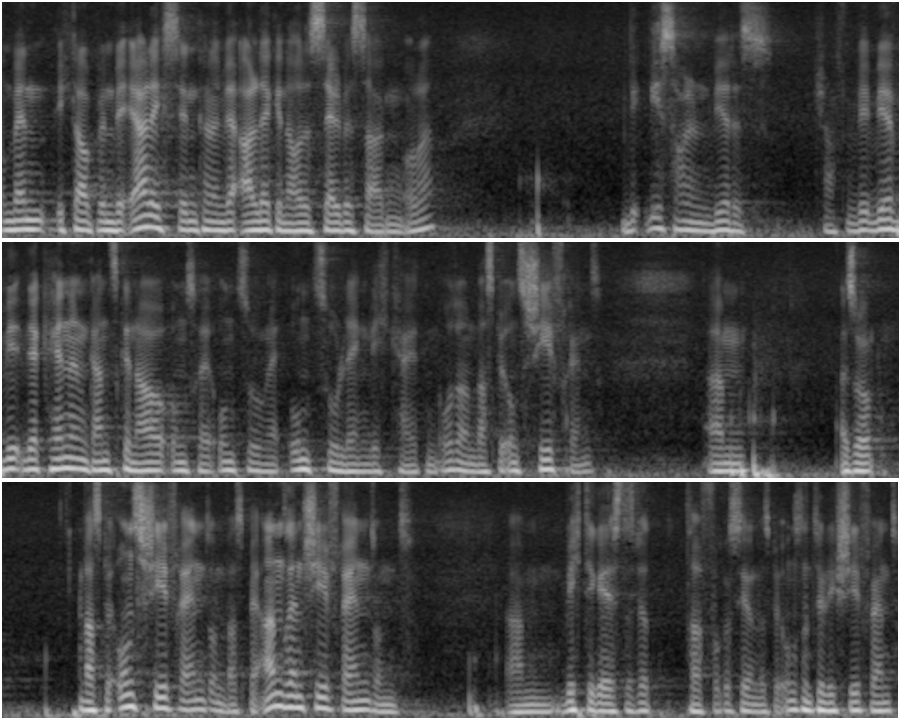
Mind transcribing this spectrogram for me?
Und wenn, ich glaube, wenn wir ehrlich sind, können wir alle genau dasselbe sagen, oder? Wie, wie sollen wir das schaffen? Wir, wir, wir kennen ganz genau unsere Unzulänglichkeiten, oder? Und was bei uns schief rennt. Ähm, also, was bei uns schief rennt und was bei anderen schief rennt. Und ähm, wichtiger ist, dass wir darauf fokussieren, was bei uns natürlich schief rennt.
